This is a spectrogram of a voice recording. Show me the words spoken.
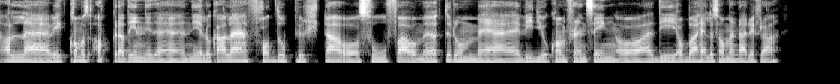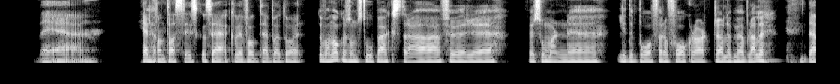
Alle, vi kom oss akkurat inn i det nye lokalet, fått opp pulter og sofa og møterom med videoconferencing, og de jobba hele sommeren derifra. Det er helt fantastisk å se hva vi har fått til på et år. Det var noe som sto på ekstra før, øh, før sommeren lidde på for å få klart alle møbler, eller? Det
